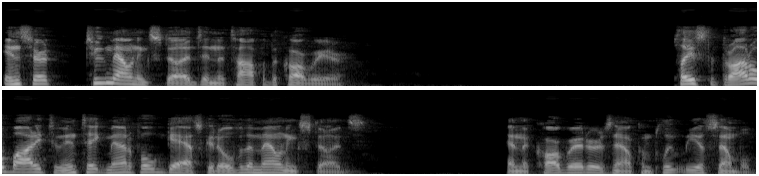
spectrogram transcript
Insert two mounting studs in the top of the carburetor. Place the throttle body to intake manifold gasket over the mounting studs, and the carburetor is now completely assembled.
